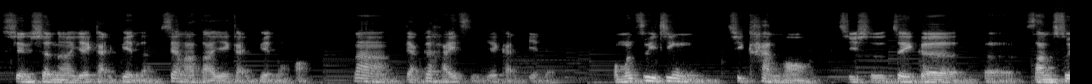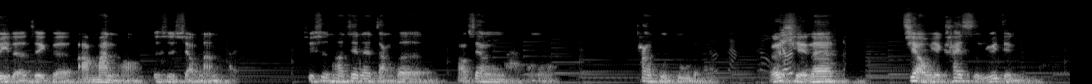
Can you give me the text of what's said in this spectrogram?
先生呢也改变了，夏拉达也改变了哦，那两个孩子也改变了。我们最近去看哦，其实这个呃三岁的这个阿曼哦，这是小男孩，其实他现在长得好像嗯胖嘟嘟的，而且呢脚也开始有一点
